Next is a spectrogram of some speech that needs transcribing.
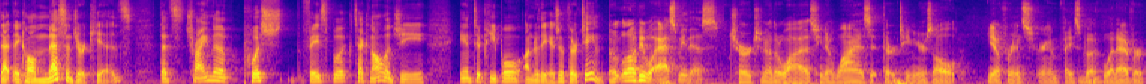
that they call Messenger Kids that's trying to push Facebook technology into people under the age of 13. A lot of people ask me this, church and otherwise, you know, why is it 13 years old? You know, for Instagram, Facebook, mm-hmm. whatever.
